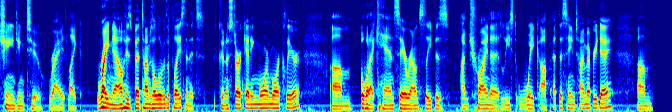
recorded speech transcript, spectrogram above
changing too, right? Like right now, his bedtime's all over the place, and it's gonna start getting more and more clear. Um, but what I can say around sleep is I'm trying to at least wake up at the same time every day. Um,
